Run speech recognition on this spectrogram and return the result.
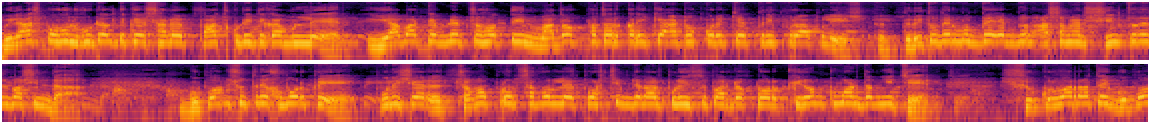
বিলাসবহুল হোটেল থেকে সাড়ে পাঁচ কোটি টাকা মূল্যের ইয়াবা ট্যাবলেট সহ তিন মাদক পাচারকারীকে আটক করেছে ত্রিপুরা পুলিশ। ধৃতদের মধ্যে একজন আসামের শিলচরের বাসিন্দা। গোপন সূত্রে খবর পেয়ে পুলিশের চমকপ্রদ সাফল্যে পশ্চিম জেলার police super doctor Kiran Kumar জানিয়েছেন, শুক্রবার রাতে গোপন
